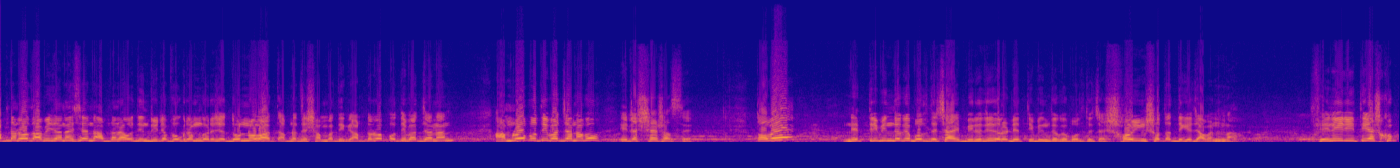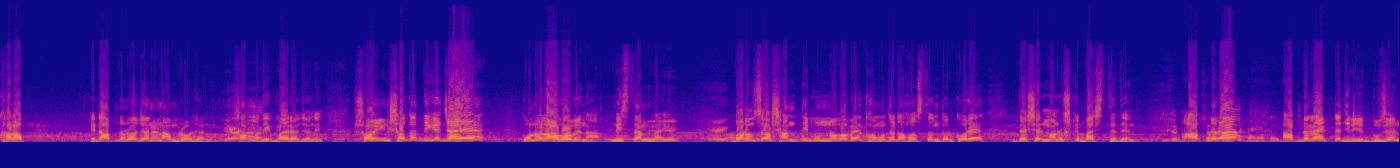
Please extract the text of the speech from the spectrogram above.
আপনারাও দাবি জানাইছেন আপনারা ওই দিন দুইটা প্রোগ্রাম করেছে ধন্যবাদ আপনাদের সাংবাদিক আপনারাও প্রতিবাদ জানান আমরাও প্রতিবাদ জানাব এটা শেষ আছে। তবে নেতৃবৃন্দকে বলতে চাই বিরোধী দলের নেতৃবৃন্দকে বলতে চাই সহিংসতার দিকে যাবেন না। ফেনীর ইতিহাস খুব খারাপ। এটা আপনারাও জানেন, আমরাও জানি, সাংবাদিক বাইরেও জানে। সহিংসতার দিকে যায় কোনো লাভ হবে না, নিস্তার নাই। বরঞ্চ শান্তিপূর্ণভাবে ক্ষমতাটা হস্তান্তর করে দেশের মানুষকে বাঁচতে দেন। আপনারা আপনারা একটা জিনিস বুঝেন,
